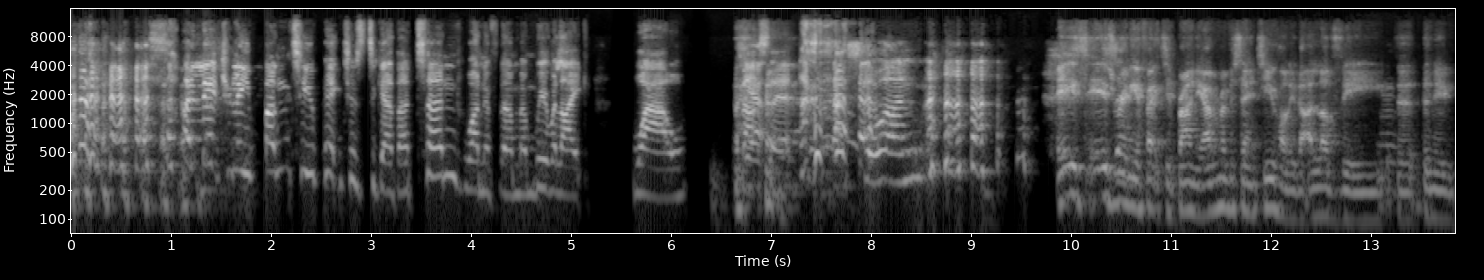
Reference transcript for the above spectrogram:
I literally bung two pictures together, turned one of them, and we were like, wow, that's Yeah. it. That's the one. It is, it is really effective branding. I remember saying to you, Holly, that I love the, Mm. the the new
